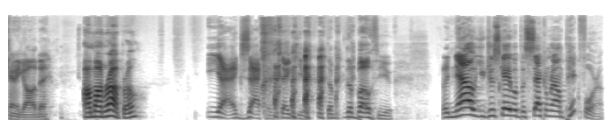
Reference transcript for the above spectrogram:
Kenny Golladay. I'm on route, bro. Yeah, exactly. Thank you, the the both of you. And now you just gave up a second round pick for him.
